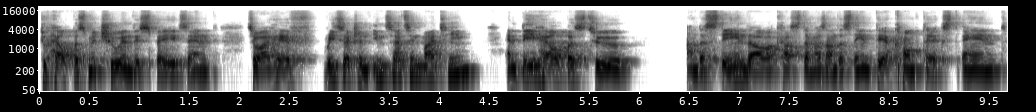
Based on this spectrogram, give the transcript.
to help us mature in this space. And so I have research and insights in my team, and they help us to understand our customers, understand their context, and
